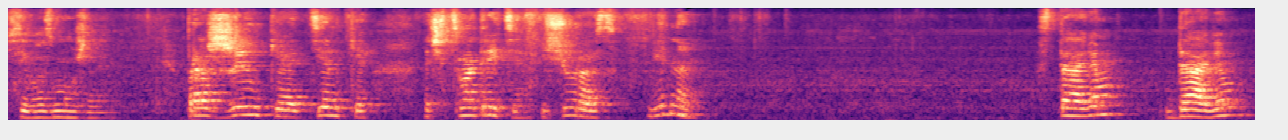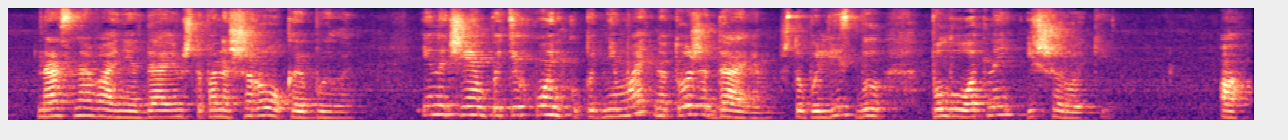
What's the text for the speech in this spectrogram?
всевозможные. Прожилки, оттенки. Значит, смотрите, еще раз. Видно? Ставим, давим, на основание давим, чтобы она широкая была. И начинаем потихоньку поднимать, но тоже давим, чтобы лист был плотный и широкий. А,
